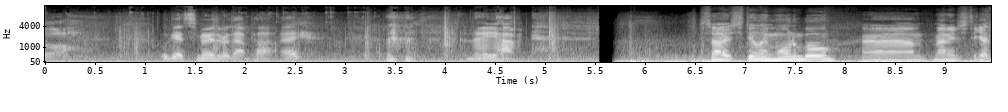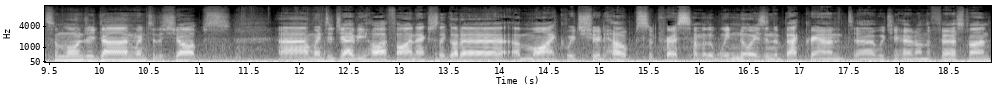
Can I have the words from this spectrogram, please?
Oh, we'll get smoother at that part, eh? and there you have it. So, still in Warrnambool. Um, managed to get some laundry done, went to the shops, um, went to JB Hi-Fi and actually got a, a, mic which should help suppress some of the wind noise in the background, uh, which you heard on the first one.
